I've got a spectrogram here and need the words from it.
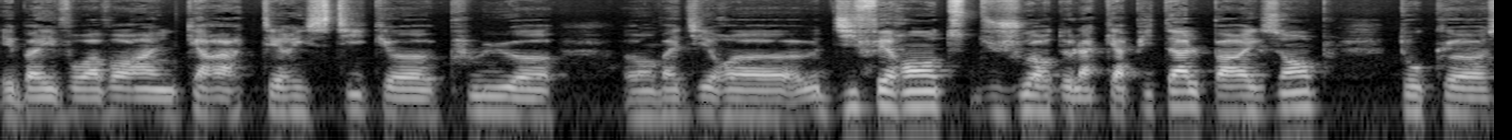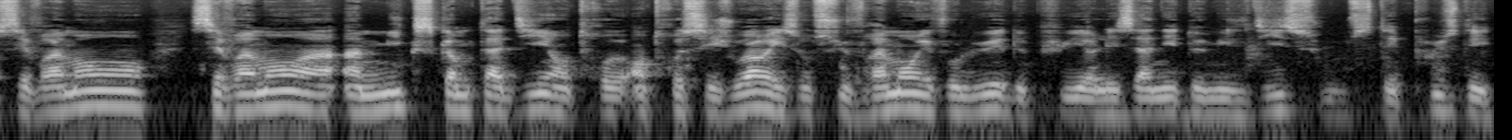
et ben ils vont avoir une caractéristique plus on va dire différente du joueur de la capitale par exemple donc euh, c'est vraiment, c'est vraiment un, mix, comme tu as dit, entre, entre ces joueurs. Ils ont su vraiment évoluer depuis euh, les années 2010 où c'était plus des,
